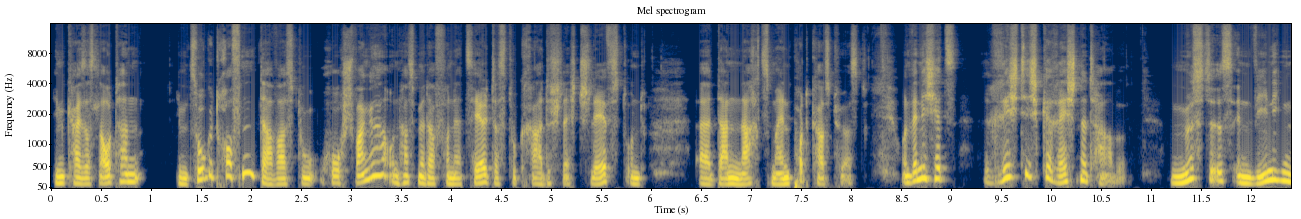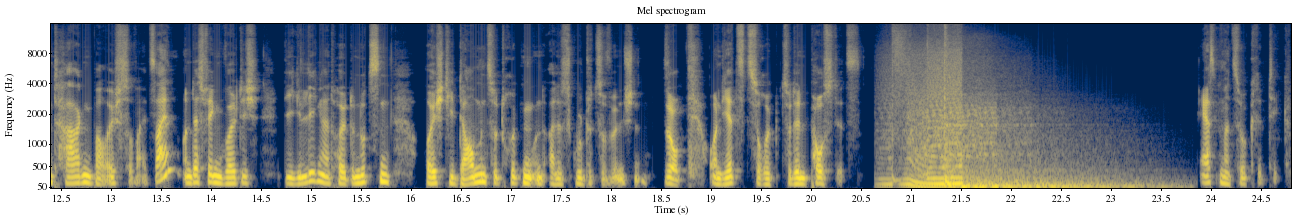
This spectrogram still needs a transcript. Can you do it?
in Kaiserslautern im Zoo getroffen. Da warst du hochschwanger und hast mir davon erzählt, dass du gerade schlecht schläfst und äh, dann nachts meinen Podcast hörst. Und wenn ich jetzt richtig gerechnet habe, müsste es in wenigen Tagen bei euch soweit sein. Und deswegen wollte ich die Gelegenheit heute nutzen, euch die Daumen zu drücken und alles Gute zu wünschen. So, und jetzt zurück zu den Post-its. Erstmal zur Kritik.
